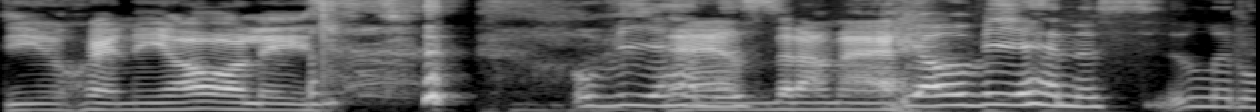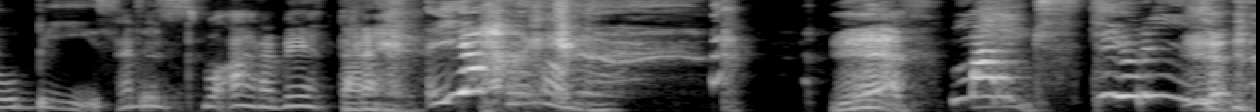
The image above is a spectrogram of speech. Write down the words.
det är ju genialiskt! Och vi är hennes Ändra mig! Ja, och vi är hennes little bees. Hennes små arbetare. Ja! Marx teori!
